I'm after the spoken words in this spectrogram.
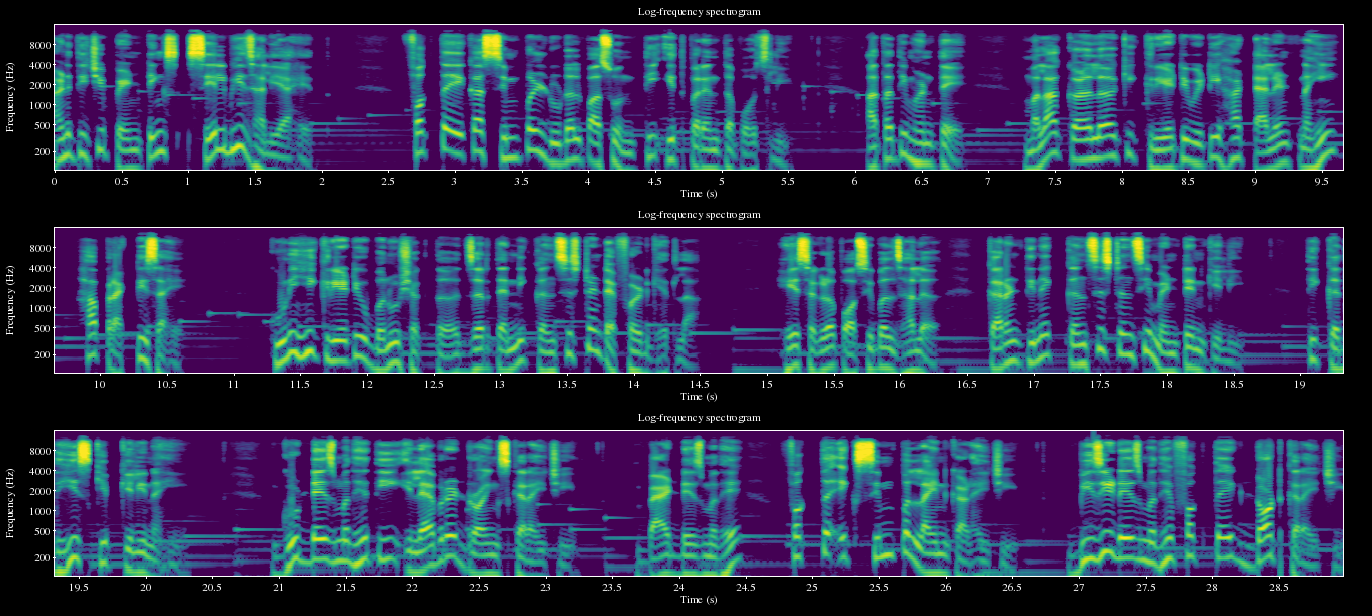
आणि तिची पेंटिंग्स सेल भी झाली आहेत. फक्त एका सिंपल डुडलपासून ती इथपर्यंत पोहोचली. आता ती म्हणते मला कळलं की क्रिएटिव्हिटी हा टॅलेंट नाही हा प्रॅक्टिस आहे. कुणीही क्रिएटिव्ह बनू शकतं जर त्यांनी कन्सिस्टंट एफर्ट घेतला. हे सगळं पॉसिबल झालं कारण तिने कन्सिस्टन्सी मेंटेन केली. ती कधीही स्किप केली नाही. गुड डेजमध्ये ती इलॅबरेट ड्रॉइंग्स करायची. बॅड डेजमध्ये फक्त एक सिंपल लाईन काढायची. बिझी डेजमध्ये फक्त एक डॉट करायची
